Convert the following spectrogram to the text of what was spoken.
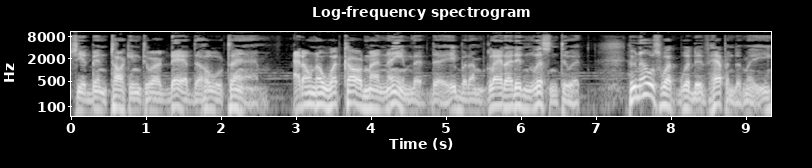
She had been talking to her dad the whole time. I don't know what called my name that day, but I'm glad I didn't listen to it. Who knows what would have happened to me?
